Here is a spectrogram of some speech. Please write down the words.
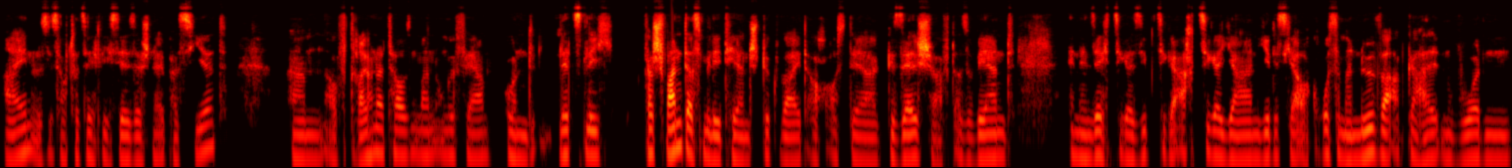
ein. Und es ist auch tatsächlich sehr, sehr schnell passiert, ähm, auf 300.000 Mann ungefähr. Und letztlich verschwand das Militär ein Stück weit auch aus der Gesellschaft. Also während in den 60er, 70er, 80er Jahren jedes Jahr auch große Manöver abgehalten wurden,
